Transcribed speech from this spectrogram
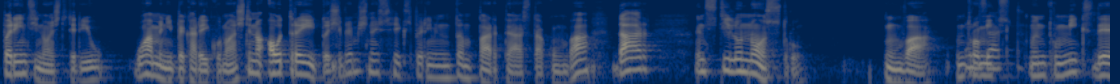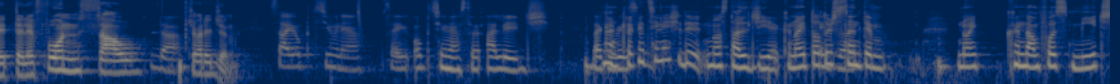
părinții noștri, oamenii pe care îi cunoaștem, au trăit-o și vrem și noi să experimentăm partea asta cumva, dar în stilul nostru, cumva. Într-o mix, Exact. într-un mix de telefon sau da. ceva de genul. Să ai opțiunea, să ai opțiunea să alegi. Dacă Da, vrei cred să... că ține și de nostalgie, că noi totuși Exact. suntem... Noi când am fost mici, 100%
